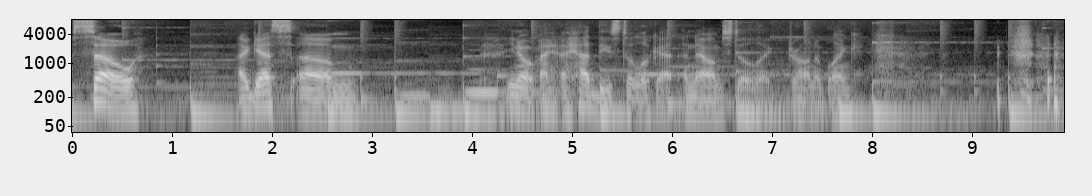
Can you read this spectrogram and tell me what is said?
so, I guess um, you know I, I had these to look at, and now I'm still like drawing a blank.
